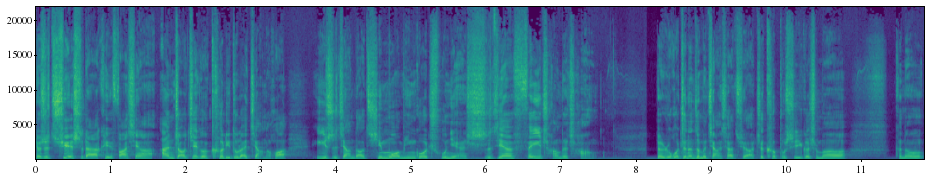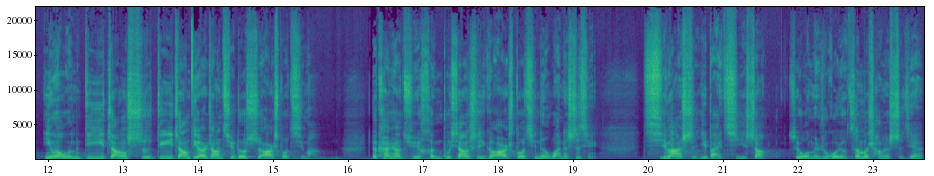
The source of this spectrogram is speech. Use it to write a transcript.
就是确实大家可以发现啊，按照这个颗粒度来讲的话，一直讲到清末民国初年，时间非常的长。就如果真的这么讲下去啊，这可不是一个什么可能，因为我们第一章是第一章、第二章其实都是二十多期嘛。这看上去很不像是一个二十多期能完的事情，起码是一百期以上。所以，我们如果有这么长的时间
